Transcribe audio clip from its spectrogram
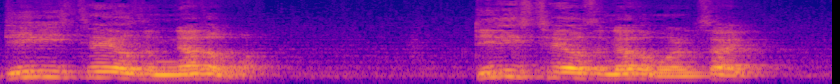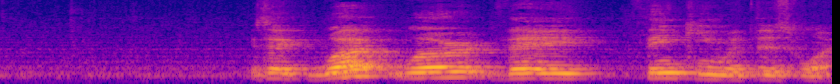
Dee Dee's tail is another one. Dee Dee's tail is another one. It's like it's like, what were they thinking with this one?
